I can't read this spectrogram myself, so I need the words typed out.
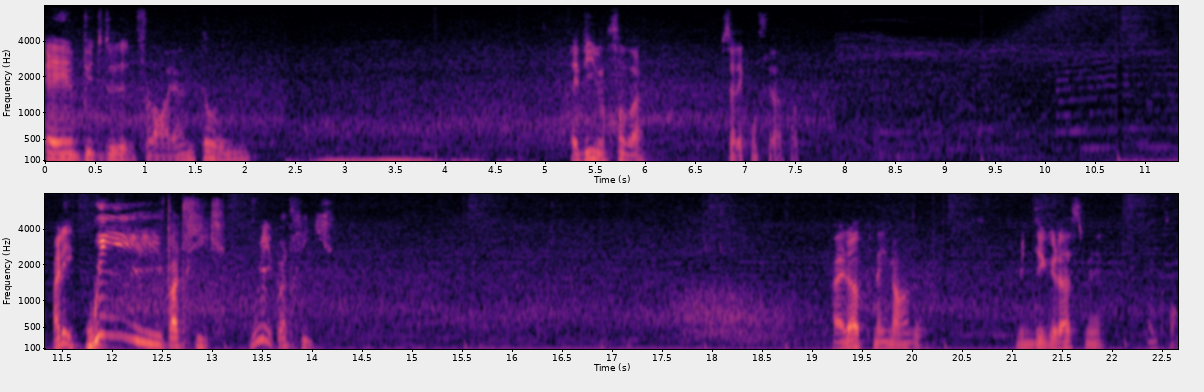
Et but de Florian Et bim, oh voilà. Vous allez construire la frappe. Allez, oui Patrick Oui Patrick Allez hop, Neymar 2. But dégueulasse mais on prend.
